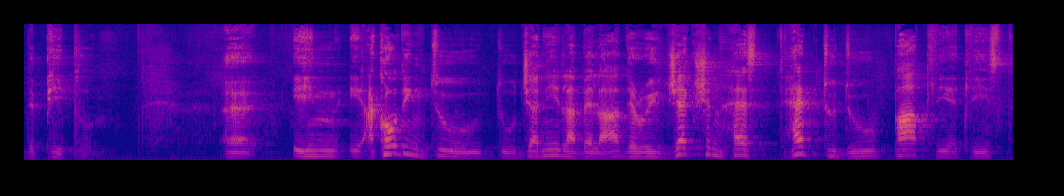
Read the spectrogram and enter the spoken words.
the people. Uh, in, according to, to Gianni Labella, the rejection has had to do, partly at least,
